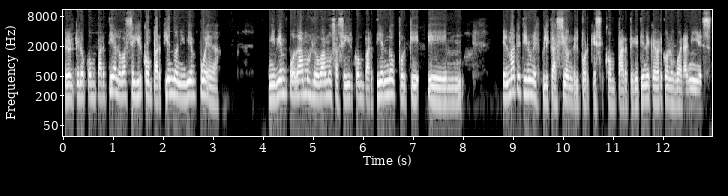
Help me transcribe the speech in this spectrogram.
Pero el que lo compartía lo va a seguir compartiendo ni bien pueda. Ni bien podamos, lo vamos a seguir compartiendo porque em, el mate tiene una explicación del por qué se comparte, que tiene que ver con los guaraníes.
